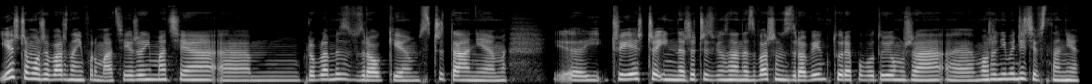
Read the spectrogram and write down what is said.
Jeszcze może ważna informacja, jeżeli macie um, problemy z wzrokiem, z czytaniem, e, czy jeszcze inne rzeczy związane z waszym zdrowiem, które powodują, że e, może nie będziecie w stanie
